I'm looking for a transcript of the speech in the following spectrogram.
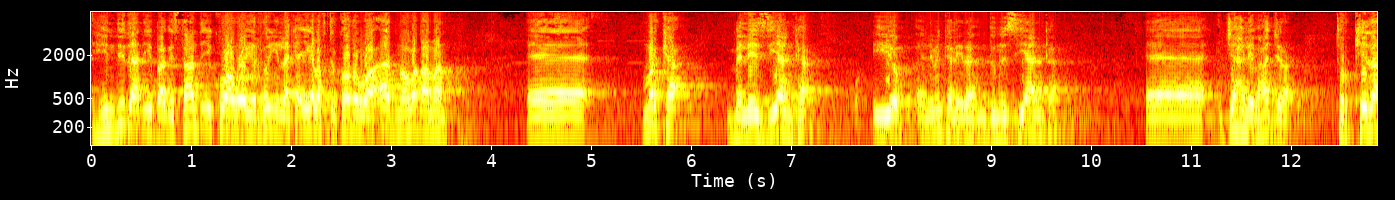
Hindidan iyo bakistaanta iyo kuwa waa yartooyin lakiin ayaga laftirkooda waa aada nooma dhamaan marka maleesiyaanka iyo nimanka la jahliba ha jira. Turkida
